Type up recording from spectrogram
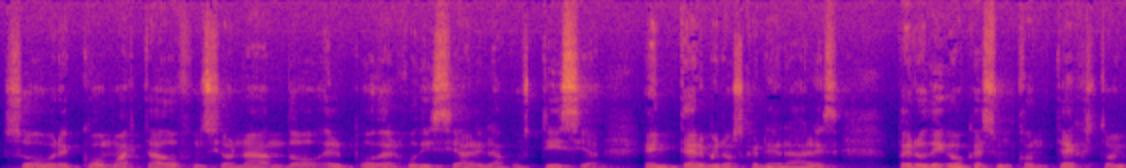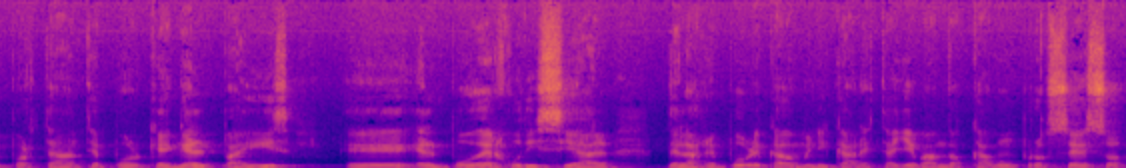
sobre cómo ha estado funcionando el Poder Judicial y la justicia en términos generales, pero digo que es un contexto importante porque en el país eh, el Poder Judicial de la República Dominicana está llevando a cabo un proceso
